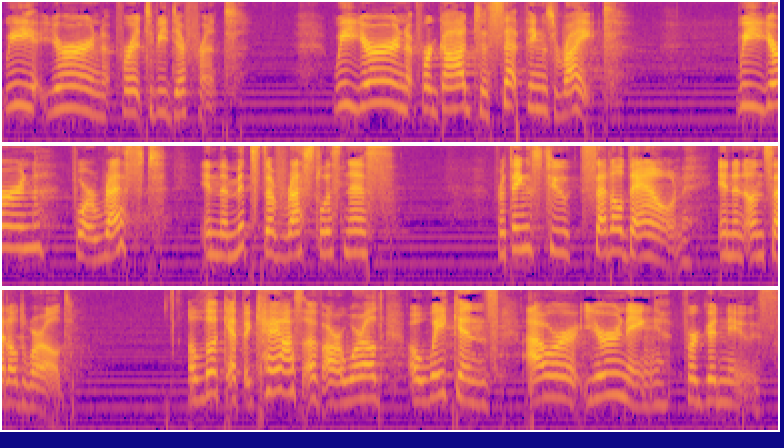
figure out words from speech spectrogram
We yearn for it to be different. We yearn for God to set things right. We yearn for rest in the midst of restlessness, for things to settle down in an unsettled world. A look at the chaos of our world awakens our yearning for good news.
